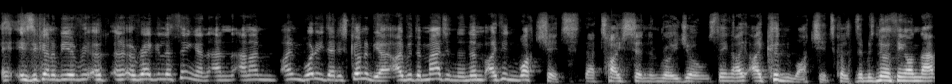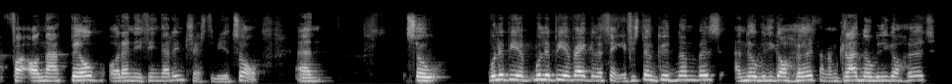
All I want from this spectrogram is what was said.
is it going to be a, a, a, regular thing? And, and, and I'm, I'm worried that it's going to be. I, I would imagine the number, I didn't watch it, that Tyson and Roy Jones thing. I, I couldn't watch it because there was nothing on that, on that bill or anything that interested me at all. And so will it be a, will it be a regular thing? If it's done good numbers and nobody got hurt, and I'm glad nobody got hurt,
